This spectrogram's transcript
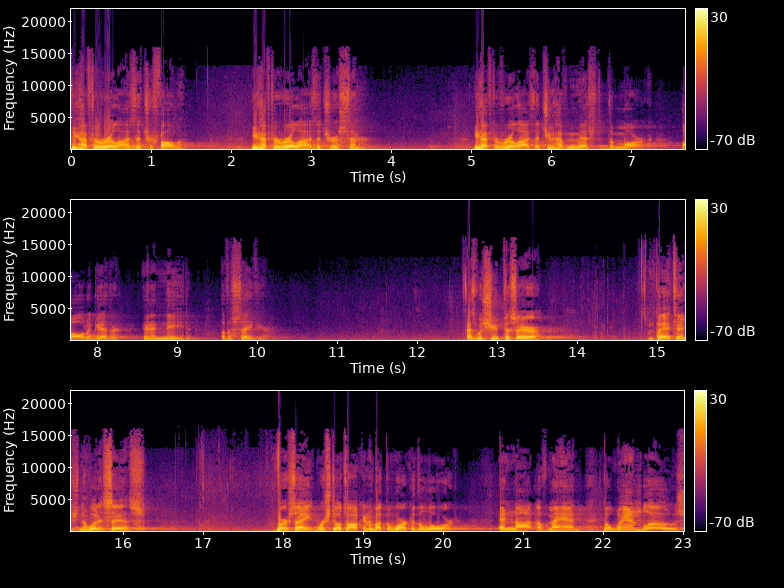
You have to realize that you're fallen. You have to realize that you're a sinner. You have to realize that you have missed the mark altogether and in need of a Savior. As we shoot this arrow, pay attention to what it says. Verse 8, we're still talking about the work of the Lord and not of man. The wind blows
